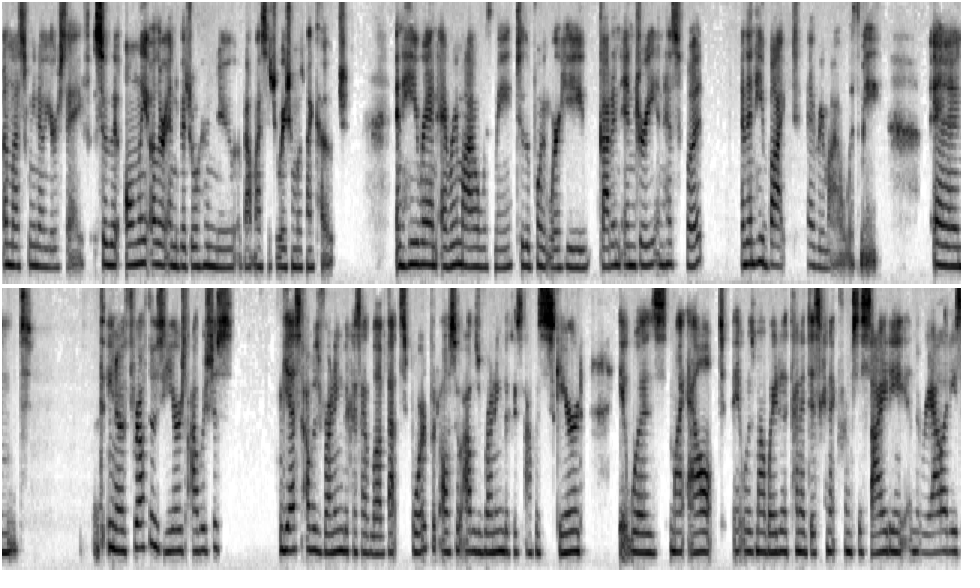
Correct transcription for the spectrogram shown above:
unless we know you're safe. So the only other individual who knew about my situation was my coach. And he ran every mile with me to the point where he got an injury in his foot and then he biked every mile with me. And, you know, throughout those years, I was just yes, I was running because I love that sport, but also I was running because I was scared. It was my out. It was my way to kind of disconnect from society and the realities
